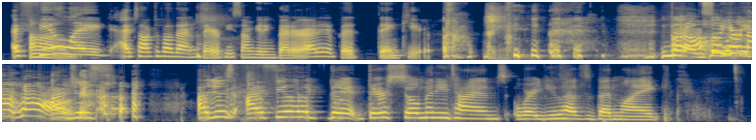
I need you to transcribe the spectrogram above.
I feel Um, like I talked about that in therapy, so I'm getting better at it, but thank you. No, but also but, you're not wrong. I just, I just, I feel like there, there's so many times where you have been like,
